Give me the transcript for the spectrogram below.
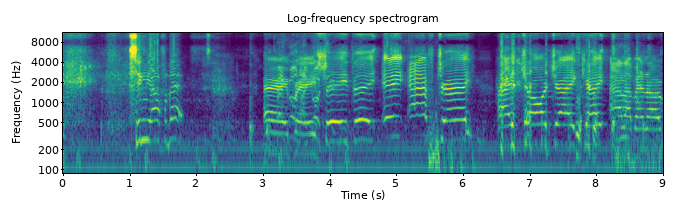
out. Sing the alphabet. A oh B C D E F G H I J K L M N O.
